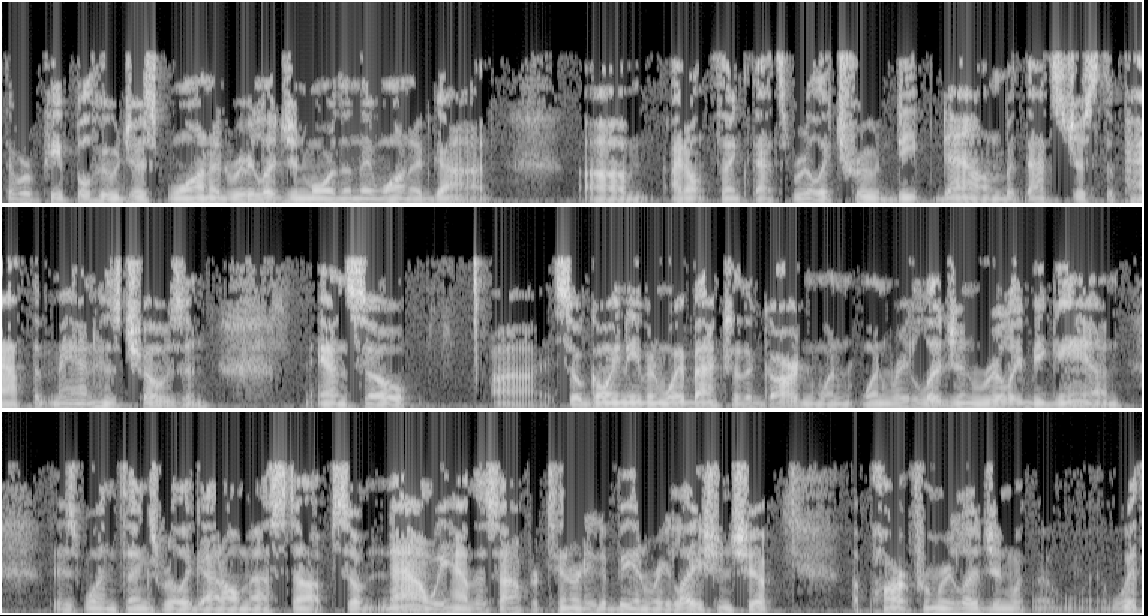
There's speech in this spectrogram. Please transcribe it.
there were people who just wanted religion more than they wanted God. Um, I don't think that's really true deep down, but that's just the path that man has chosen. And so uh, so going even way back to the garden, when when religion really began, is when things really got all messed up. So now we have this opportunity to be in relationship, apart from religion, with, with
